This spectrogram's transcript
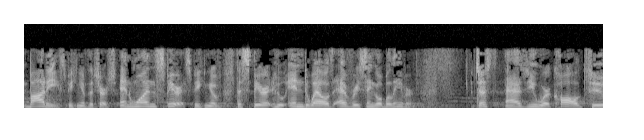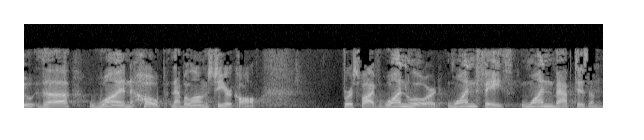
body, speaking of the church, and one spirit, speaking of the spirit who indwells every single believer. Just as you were called to the one hope that belongs to your call. Verse 5 One Lord, one faith, one baptism,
